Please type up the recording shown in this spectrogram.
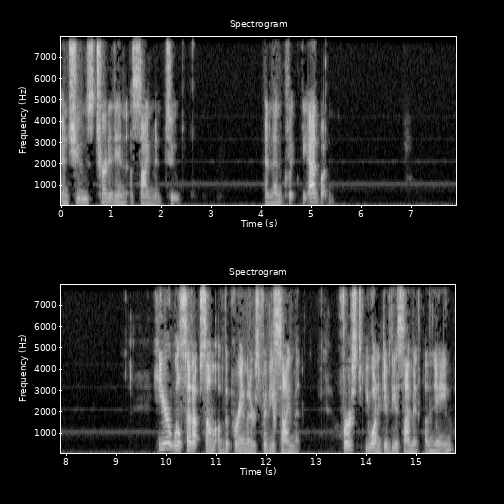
and choose Turnitin Assignment 2 and then click the Add button. Here we'll set up some of the parameters for the assignment. First, you want to give the assignment a name.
